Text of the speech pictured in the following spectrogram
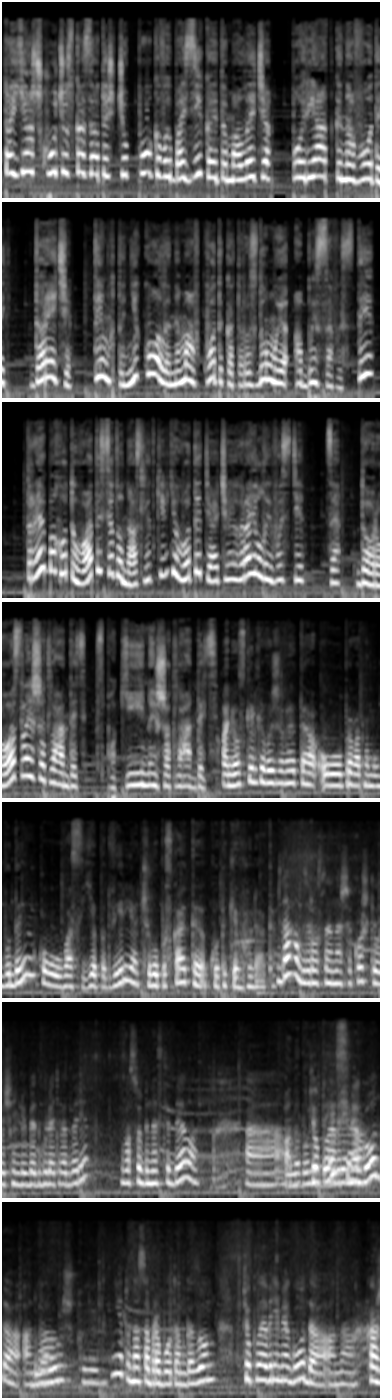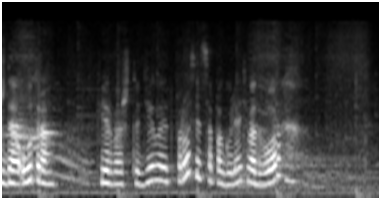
Та я ж хочу сказати, що поки ви базікаєте, малеча порядки наводить. До речі, тим, хто ніколи не мав котика та роздумує, аби завести, треба готуватися до наслідків його дитячої грайливості. Це дорослий шотландець, спокійний шотландець. Аню, оскільки ви живете у приватному будинку, у вас є подвір'я, чи ви пускаєте котиків гуляти? Да, взрослые наши кошки очень любят гулять во дворе, в особенности Дела. А, не в теплое время года она... Ложки. Нет, у нас обработан газон. В теплое время года она каждое утро первое, что делает, просится погулять во двор.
